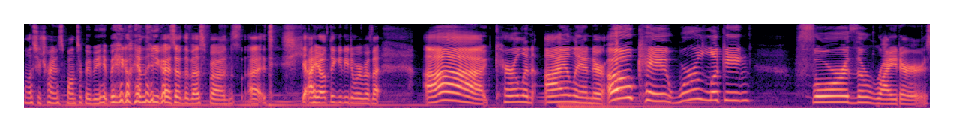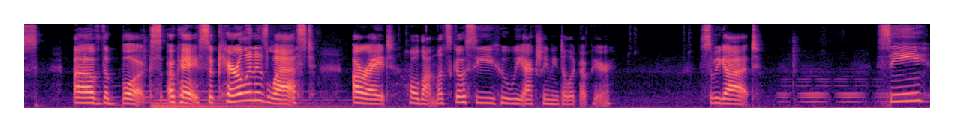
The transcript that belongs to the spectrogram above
Unless you're trying to sponsor Baby Bagel Ham, then you guys have the best phones. Uh, I don't think you need to worry about that. Ah, Carolyn Eilander. Okay, we're looking for the writers of the books. Okay, so Carolyn is last. All right, hold on. Let's go see who we actually need to look up here. So we got C.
